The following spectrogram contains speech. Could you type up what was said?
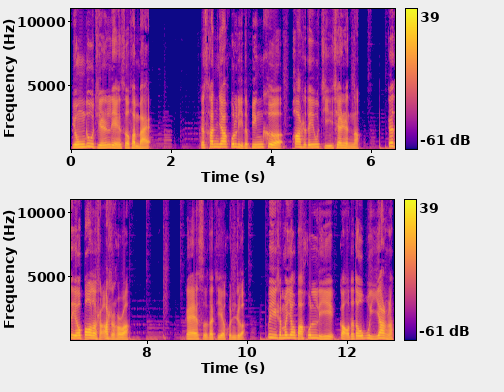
永渡几人脸色泛白。这参加婚礼的宾客，怕是得有几千人呢。这得要报到啥时候啊？该死的结婚者，为什么要把婚礼搞得都不一样啊？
